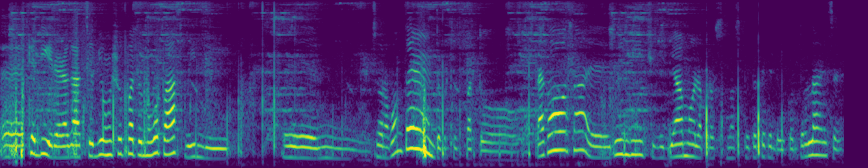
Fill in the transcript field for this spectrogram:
Eh, che dire ragazzi? Abbiamo shoppato un nuovo pass quindi eh, sono contento perché ho fatto questa cosa e quindi ci vediamo alla prossima. Aspettate che devo controllare se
